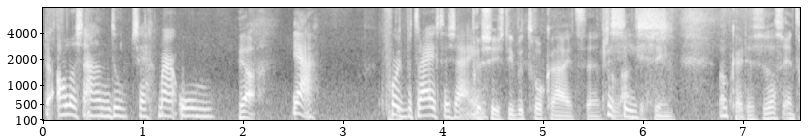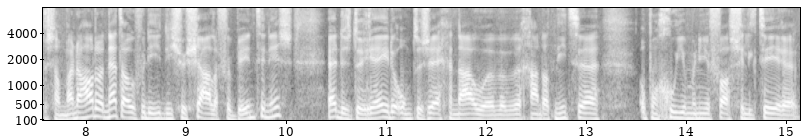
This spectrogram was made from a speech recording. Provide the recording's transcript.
er alles aan doet, zeg maar, om ja. Ja, voor het bedrijf te zijn. Precies, die betrokkenheid uh, te laten zien. Oké, dus dat is interessant. Maar dan hadden we het net over die, die sociale verbindenis. Hè, dus de reden om te zeggen, nou, uh, we, we, gaan dat niet uh, op een goede manier faciliteren...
